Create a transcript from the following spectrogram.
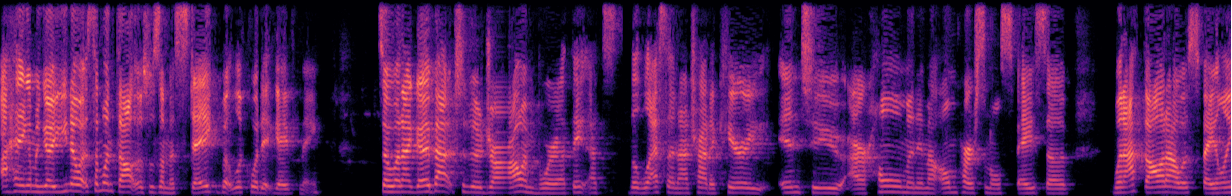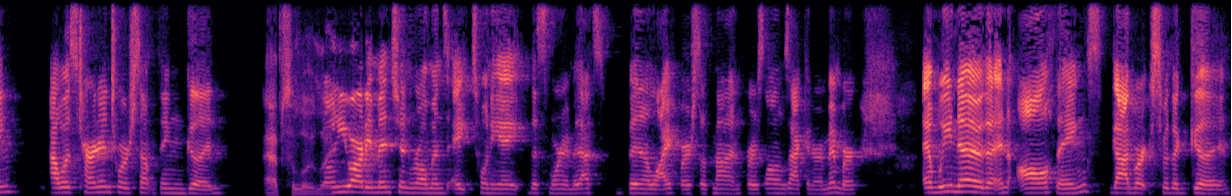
I hang them and go, you know what? Someone thought this was a mistake, but look what it gave me. So when I go back to the drawing board, I think that's the lesson I try to carry into our home and in my own personal space of when I thought I was failing, I was turning towards something good. Absolutely. Well, you already mentioned Romans 8 28 this morning, but that's been a life verse of mine for as long as I can remember. And we know that in all things, God works for the good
